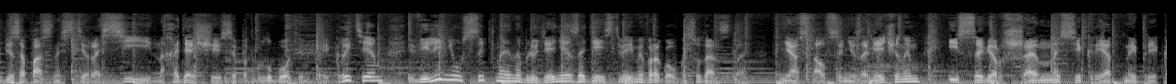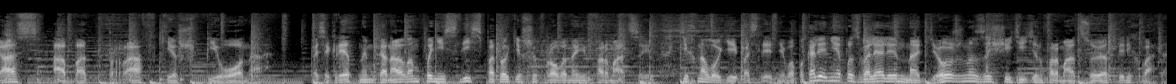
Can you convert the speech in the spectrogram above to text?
безопасности России, находящиеся под глубоким прикрытием, вели неусыпное наблюдение за действиями врагов государства. Не остался незамеченным и совершенно секретный приказ об отправке шпиона. По секретным каналам понеслись потоки шифрованной информации. Технологии последнего поколения позволяли надежно защитить информацию от перехвата.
